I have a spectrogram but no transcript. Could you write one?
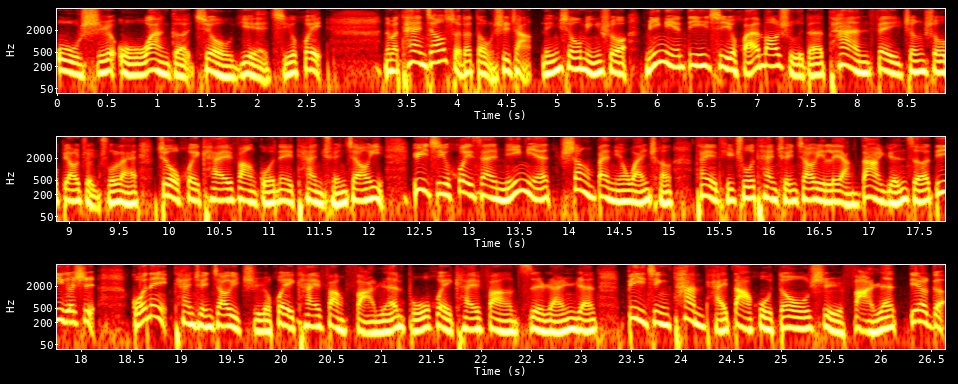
五十五万个就业机会。那么，碳交所的董事长林修明说，明年第一季环保署的碳费征收标准出来，就会开放国内碳权交易，预计会在明年上半年完成。他也提出碳权交易两大原则，第一个是国内碳权交易只会开放法人，不会开放自然人，毕竟碳排大户都是法人。第二个，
